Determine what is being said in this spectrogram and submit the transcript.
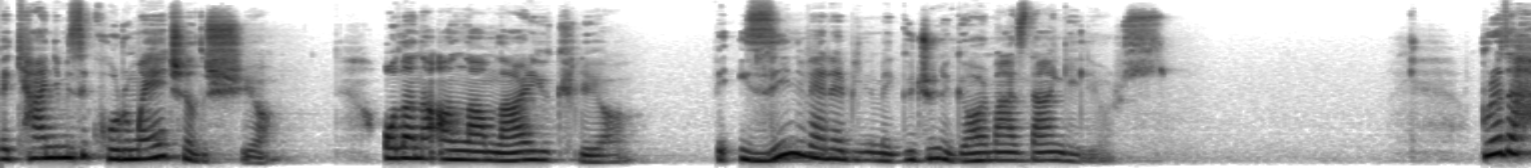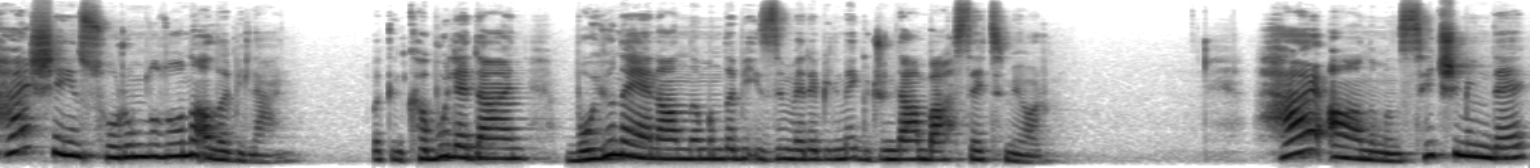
ve kendimizi korumaya çalışıyor. Olana anlamlar yüklüyor ve izin verebilme gücünü görmezden geliyoruz. Burada her şeyin sorumluluğunu alabilen, bakın kabul eden, boyun eğen anlamında bir izin verebilme gücünden bahsetmiyorum. Her anımın seçiminde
